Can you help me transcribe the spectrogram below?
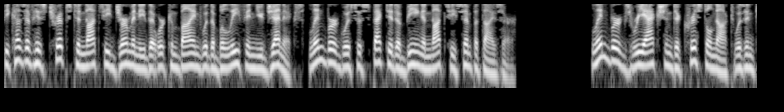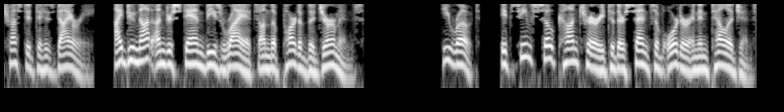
Because of his trips to Nazi Germany that were combined with a belief in eugenics, Lindbergh was suspected of being a Nazi sympathizer. Lindbergh's reaction to Kristallnacht was entrusted to his diary. I do not understand these riots on the part of the Germans. He wrote, It seems so contrary to their sense of order and intelligence.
